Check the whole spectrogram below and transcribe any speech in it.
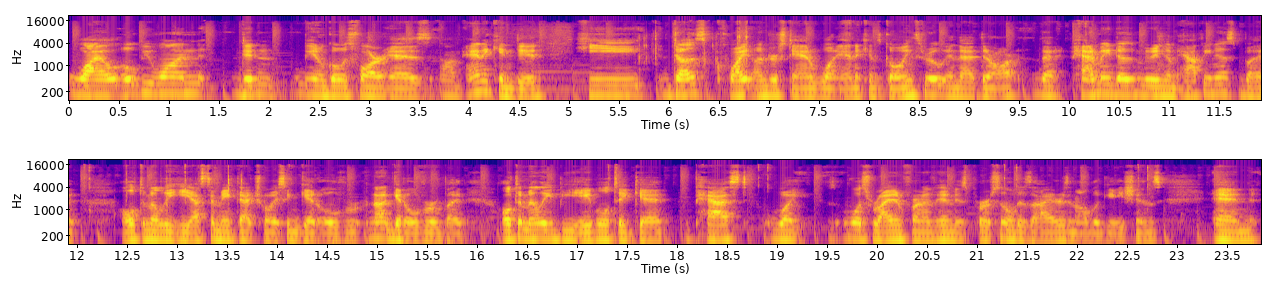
while Obi Wan didn't you know go as far as um, Anakin did, he does quite understand what Anakin's going through, and that there are that Padme does bring him happiness, but ultimately he has to make that choice and get over, not get over, but ultimately be able to get past what what's right in front of him, his personal desires and obligations, and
